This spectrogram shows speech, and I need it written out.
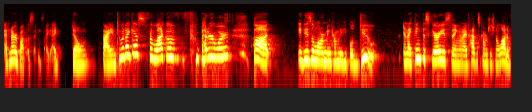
i have never bought those things. I, I don't buy into it, I guess, for lack of better word. But it is alarming how many people do. And I think the scariest thing, and I've had this conversation a lot of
